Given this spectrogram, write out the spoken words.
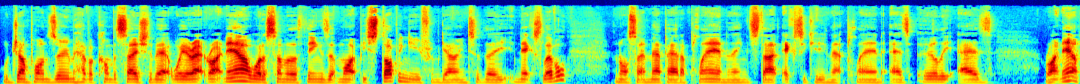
we'll jump on zoom have a conversation about where you're at right now what are some of the things that might be stopping you from going to the next level and also map out a plan and then start executing that plan as early as right now.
